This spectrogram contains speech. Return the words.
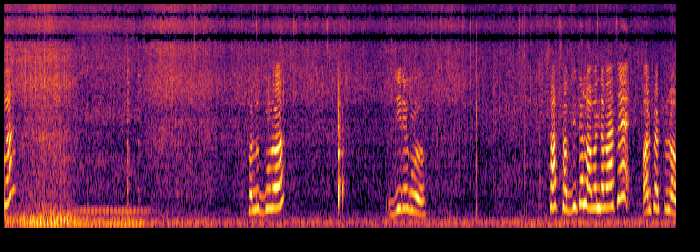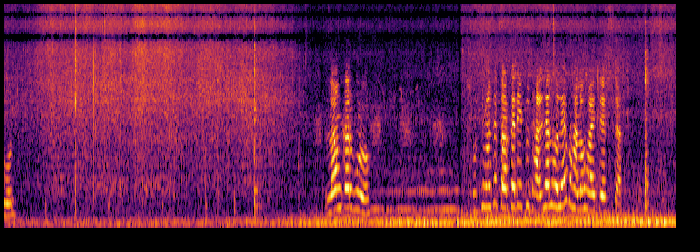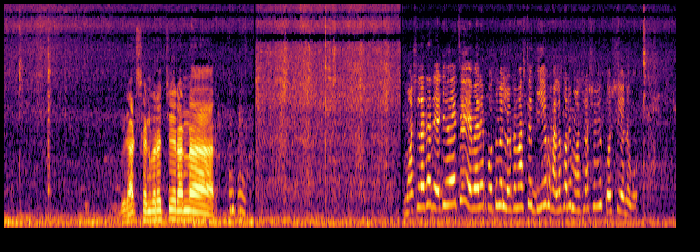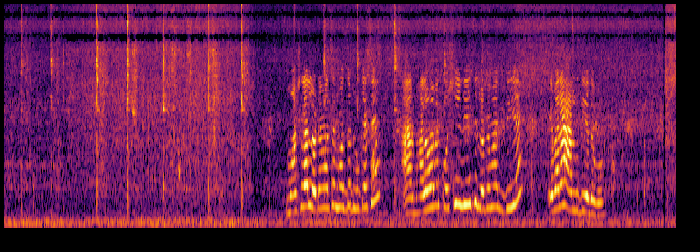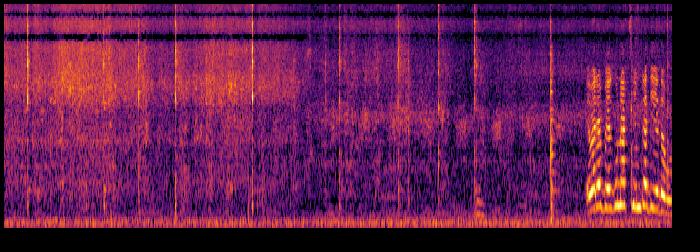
হলুদ গুঁড়ো, জিরে গুঁড়ো। সব সবজিতে লবণ দেওয়া আছে অল্প একটু লবণ। লঙ্কার গুঁড়ো। শুটকি মাছের তরকারি একটু ঝাল ঝাল হলে ভালো হয় টেস্টটা বিরাট সেন্ট বেরোচ্ছে রান্নার। মশলাটা রেডি হয়েছে এবারে প্রথমে লোটে মাছটা দিয়ে ভালো করে মশলার সঙ্গে কষিয়ে নেব। মশলা লোটে মাছের মধ্যে ঢুকেছে, আর ভালোভাবে কষিয়ে নিয়েছি লোটে মাছ দিয়ে। এবারে আলু দিয়ে দেবো। এবারে বেগুন আর সিমটা দিয়ে দেবো।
